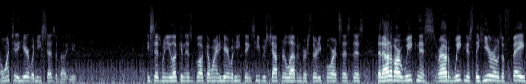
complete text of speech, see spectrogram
I want you to hear what He says about you. He says, when you look in this book, I want you to hear what he thinks. Hebrews chapter 11, verse 34, it says this that out of our weakness, or out of weakness, the heroes of faith,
